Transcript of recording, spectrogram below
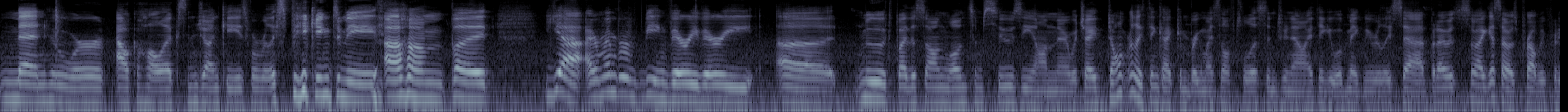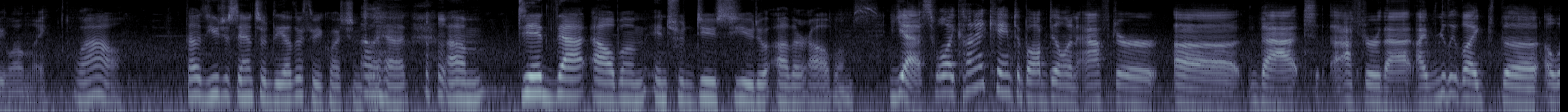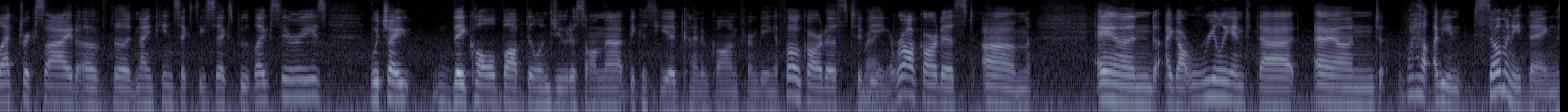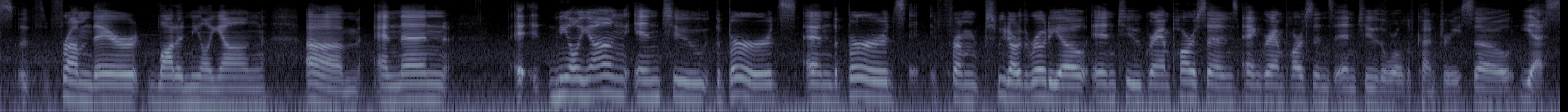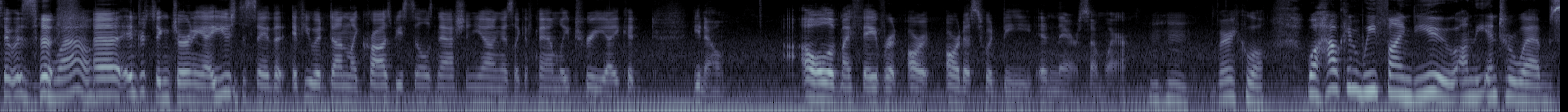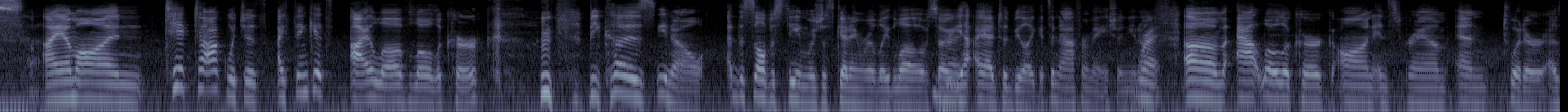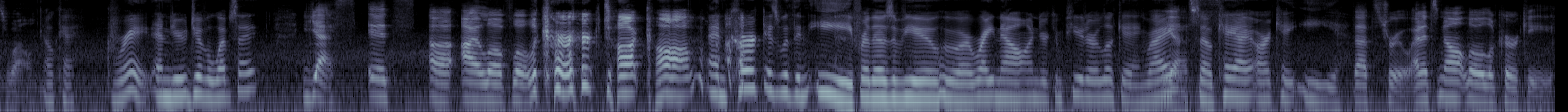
men who were alcoholics and junkies were really speaking to me. Um, but yeah, I remember being very, very uh, moved by the song Lonesome Susie on there, which I don't really think I can bring myself to listen to now. I think it would make me really sad. But I was, so I guess I was probably pretty lonely. Wow. That was you just answered the other three questions I Oh. had. Um, did that album introduce you to other albums? Yes. Well, I kind of came to Bob Dylan after uh, that. After that, I really liked the electric side of the 1966 bootleg series, which I they call Bob Dylan Judas on that because he had kind of gone from being a folk artist to Right. being a rock artist. Um, and I got really into that. And what else? I mean, so many things from there. A lot of Neil Young, um, and then Neil Young into the Byrds, and the Byrds from Sweetheart of the Rodeo into Gram Parsons, and Gram Parsons into the world of country. So yes, it was a, Wow. a interesting journey. I used to say that if you had done like Crosby, Stills, Nash and Young as like a family tree, I could, you know, all of my favorite art artists would be in there somewhere. Mm-hmm. Very cool. Well, how can we find you on the interwebs? I am on TikTok, which is I think it's I love Lola Kirke because you know the self esteem was just getting really low, so Right. yeah, I had to be like it's an affirmation, you know. Right. Um, at Lola Kirke on Instagram and Twitter as well. Okay. Great. And you do you have a website? Yes, it's uh, I love Lola LolaKirke.com. And Kirk is with an E for those of you who are right now on your computer looking, right? Yes. So K I R K E. That's true, and it's not Lola Kirky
